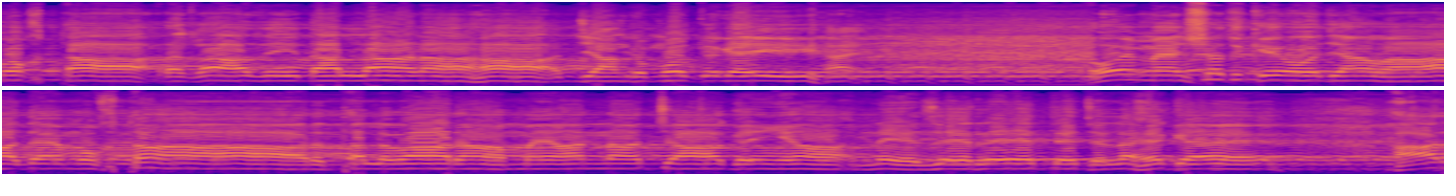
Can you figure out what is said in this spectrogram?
مختار غازی دا لانا ہا، جنگ مک گئی ہے۔ اوہ میں شد کے ہو جاؤں آدھے مختار تلوارا میانا چاہ گئیاں، نیزے ریتے چلہ گئے۔ ہر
